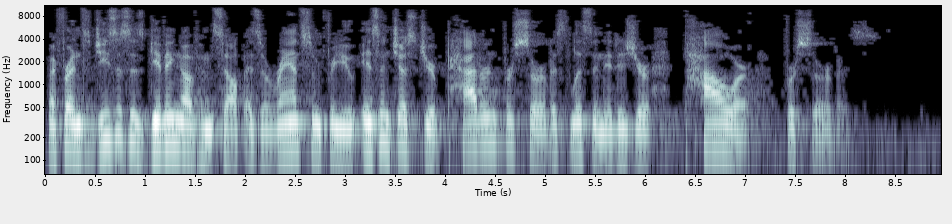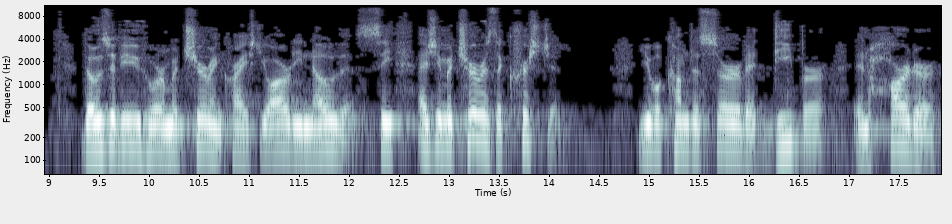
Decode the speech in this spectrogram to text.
My friends, Jesus' giving of himself as a ransom for you isn't just your pattern for service. Listen, it is your power for service. Those of you who are mature in Christ, you already know this. See, as you mature as a Christian, you will come to serve at deeper and harder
